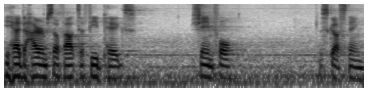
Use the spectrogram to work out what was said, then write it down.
he had to hire himself out to feed pigs. Shameful, disgusting.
